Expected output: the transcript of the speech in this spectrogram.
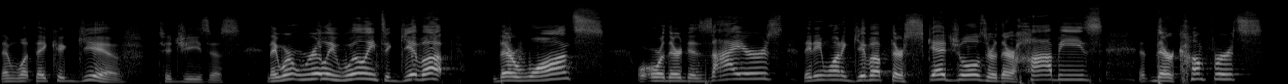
than what they could give to Jesus. They weren't really willing to give up their wants or, or their desires. They didn't want to give up their schedules or their hobbies, their comforts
